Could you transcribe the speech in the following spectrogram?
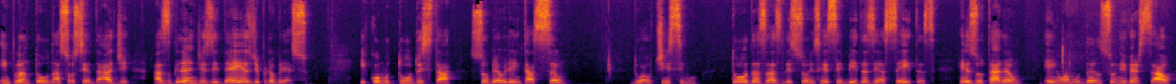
implantou na sociedade as grandes ideias de progresso. E como tudo está sob a orientação do Altíssimo, todas as lições recebidas e aceitas resultarão em uma mudança universal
